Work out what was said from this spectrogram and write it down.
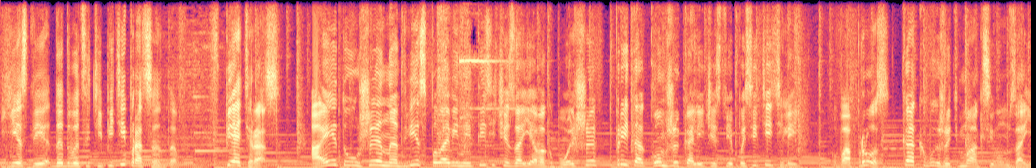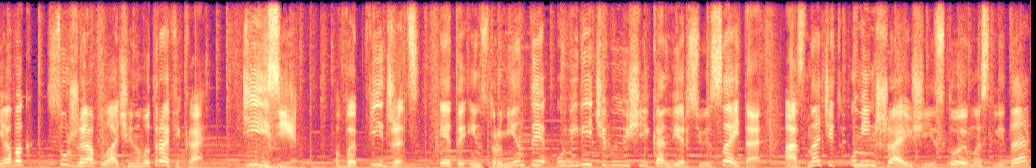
Если до 25% — в 5 раз. А это уже на 2500 заявок больше при таком же количестве посетителей. Вопрос, как выжать максимум заявок с уже оплаченного трафика? Изи! Web-Widgets — это инструменты, увеличивающие конверсию сайта, а значит уменьшающие стоимость лида,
